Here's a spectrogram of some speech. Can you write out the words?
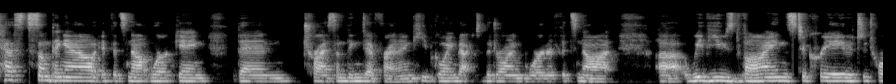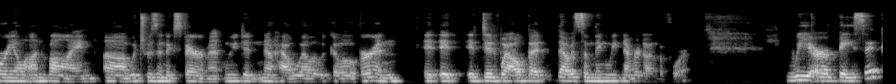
test something out. If it's not working, then try something different and keep going back to the drawing board if it's not. Uh, we've used Vines to create a tutorial on Vine, uh, which was an experiment. We didn't know how well it would go over and it, it, it did well, but that was something we'd never done before. We are basic.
